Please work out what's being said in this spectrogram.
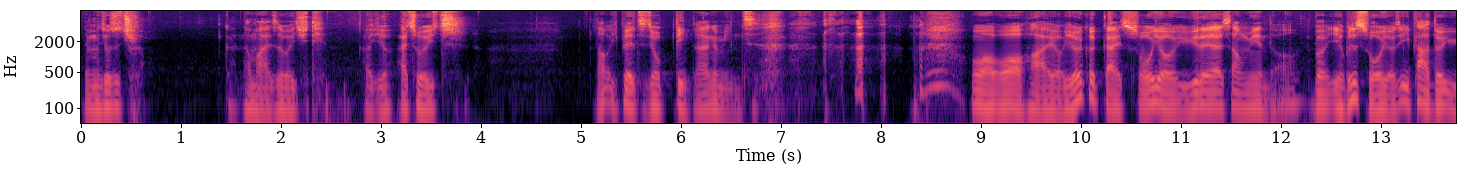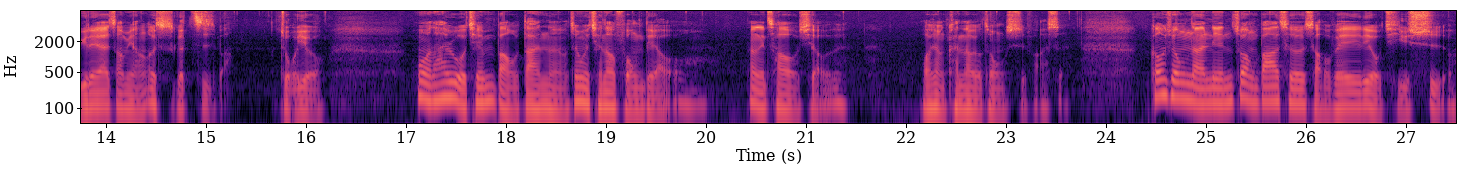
你们就是穷，干他们还是会去舔，还是还是会去吃，然后一辈子就顶着那个名字。哇，我好嗨哦！有一个改所有鱼类在上面的哦，不，也不是所有，是一大堆鱼类在上面，好像二十个字吧左右。哇，他如果签保单呢，真会签到疯掉哦，那个超好笑的。我好想看到有这种事发生。高雄男连撞八车，少飞六骑士哦，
